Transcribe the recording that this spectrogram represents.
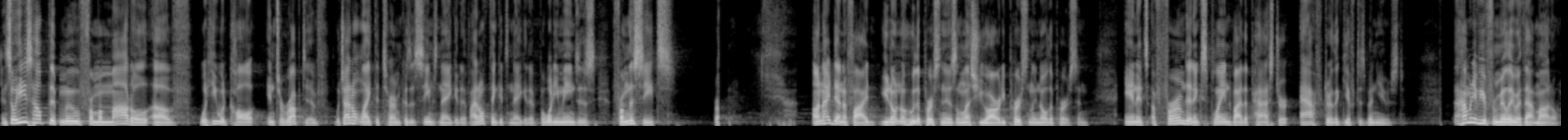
And so he's helped them move from a model of what he would call interruptive, which I don't like the term because it seems negative. I don't think it's negative, but what he means is from the seats? Unidentified. You don't know who the person is unless you already personally know the person. And it's affirmed and explained by the pastor after the gift has been used. How many of you are familiar with that model?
